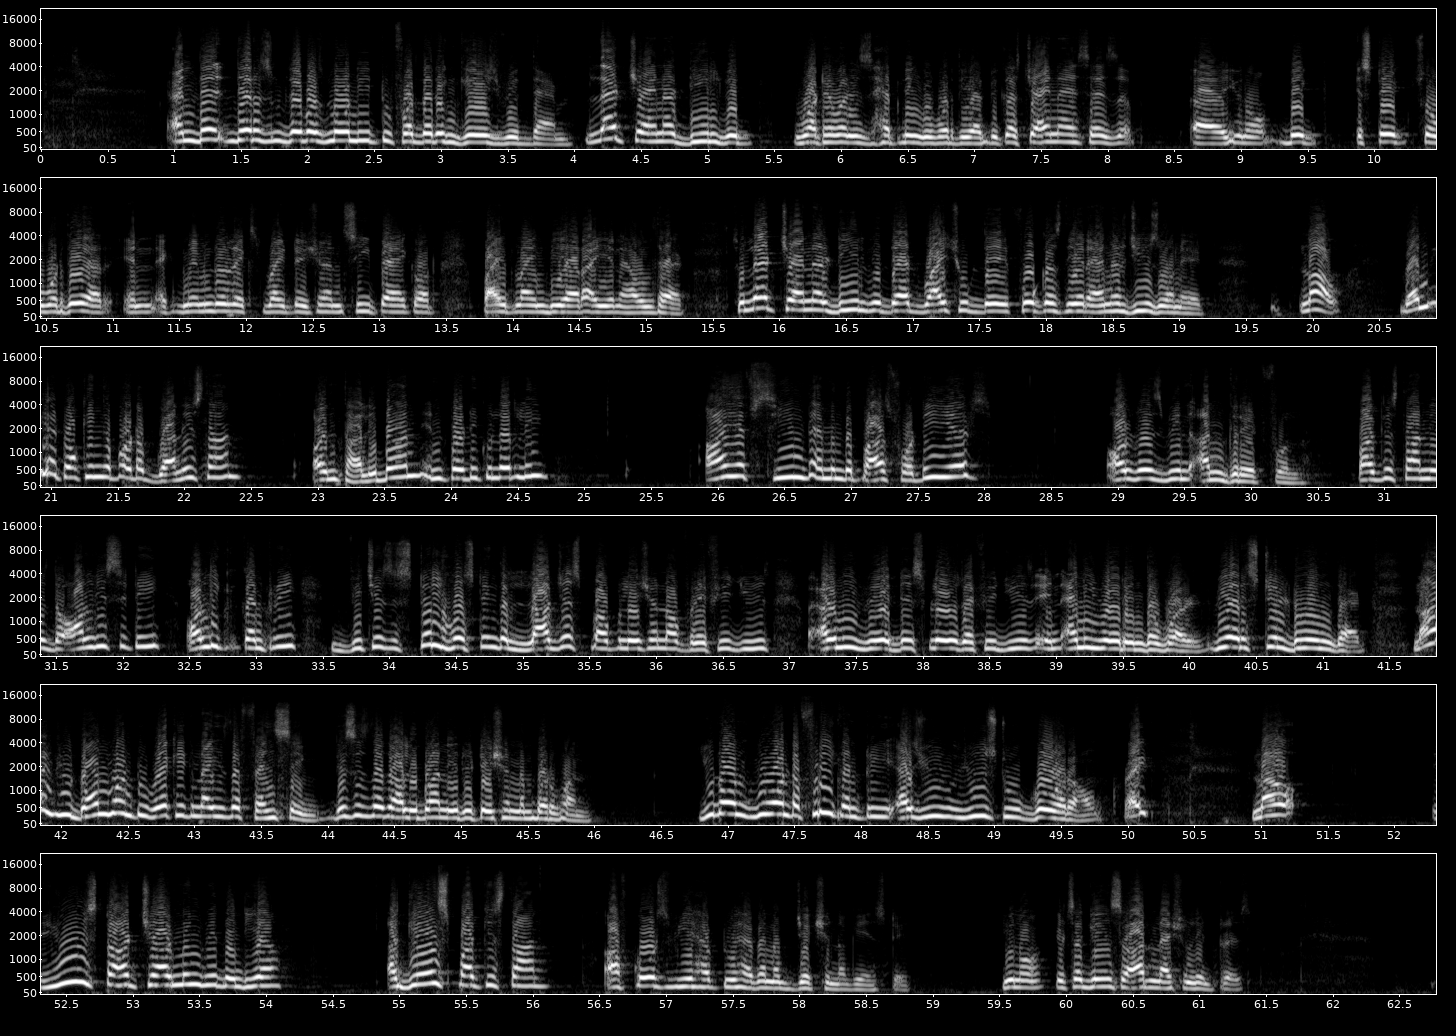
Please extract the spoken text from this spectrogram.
And there, there is there was no need to further engage with them. Let china deal with whatever is happening over there because china has a uh, you know big stakes over there in mineral exploitation, CPEC or pipeline BRI and all that. So let China deal with that. Why should they focus their energies on it? Now, when we are talking about Afghanistan and Taliban in particularly, I have seen them in the past 40 years always been ungrateful Pakistan is the only city, only country which is still hosting the largest population of refugees, anywhere displaced refugees in anywhere in the world. We are still doing that. Now, if you don't want to recognize the fencing, this is the Taliban irritation number one. You don't, you want a free country as you used to go around, right? Now, you start charming with India against Pakistan, of course, we have to have an objection against it you know it's against our national interest.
